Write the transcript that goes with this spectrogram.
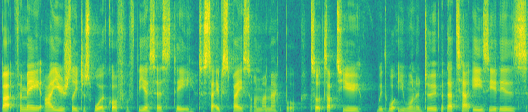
But for me, I usually just work off of the SSD to save space on my MacBook. So it's up to you with what you want to do, but that's how easy it is.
